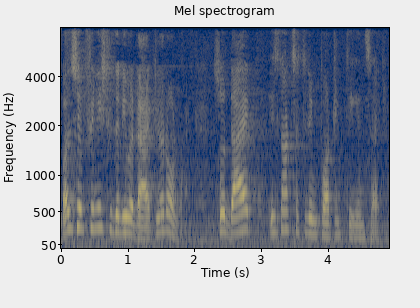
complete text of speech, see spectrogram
Once you're finished with the liver diet, you're all right. So diet is not such an important thing in Sahaja.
